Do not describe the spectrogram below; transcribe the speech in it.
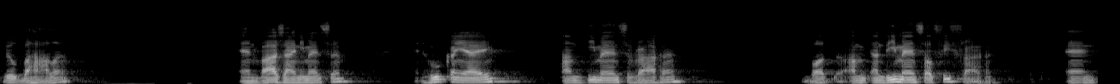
wilt behalen? En waar zijn die mensen? En hoe kan jij aan die mensen vragen, wat, aan, aan die mensen advies vragen? En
